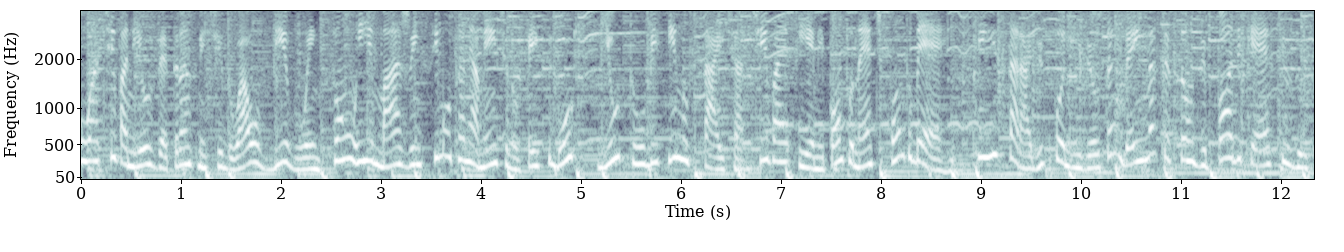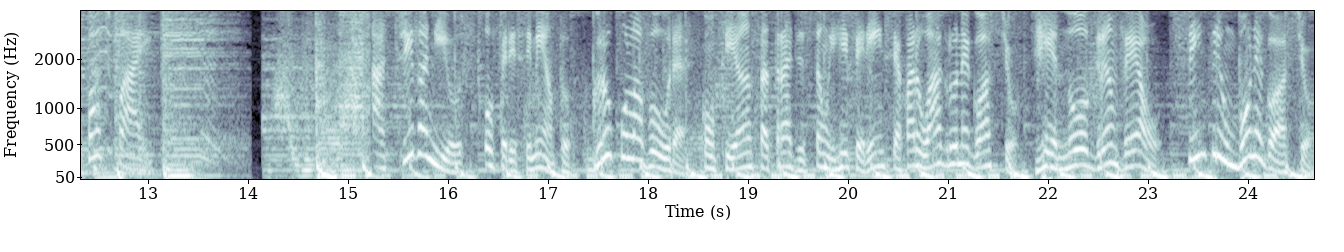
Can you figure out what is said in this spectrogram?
O Ativa News é transmitido ao vivo em som e imagem simultaneamente no Facebook, YouTube e no site ativafm.net.br. E estará disponível também na seção de podcasts do Spotify. Ativa News. Oferecimento Grupo Lavoura. Confiança, tradição e referência para o agronegócio. Renault Granvel. Sempre um bom negócio.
